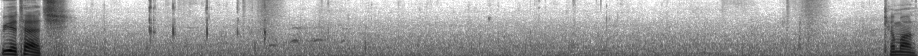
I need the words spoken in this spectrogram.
reattach. Come on.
